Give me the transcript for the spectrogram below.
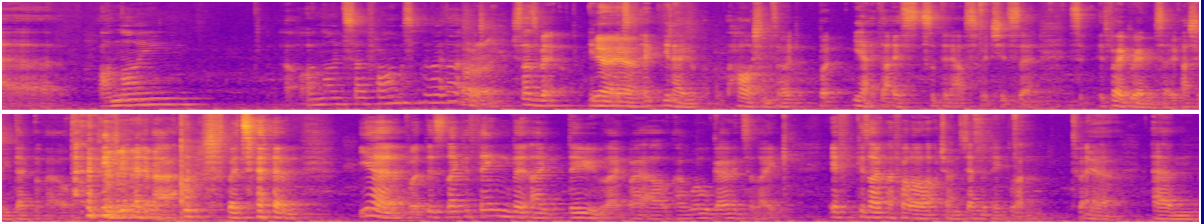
uh, online uh, online self harm or something like that. which Alright. sounds a bit Yeah, yeah. you know harsh and so, but yeah, that is something else which is uh, it's, it's very grim. So actually, don't look that up. Edit that out. But um, yeah, but there's like a thing that I do, like where I'll, I will go into like if because I, I follow a lot of transgender people on Twitter, Yeah. um,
